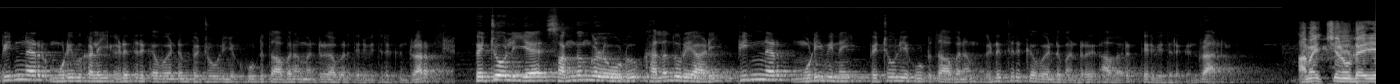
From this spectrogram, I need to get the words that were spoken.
பின்னர் முடிவுகளை எடுத்திருக்க வேண்டும் பெட்ரோலிய கூட்டுத்தாபனம் என்று அவர் தெரிவித்திருக்கின்றார். பெட்ரோலிய சங்கங்களோடு கலந்துரையாடி பின்னர் முடிவினை பெட்ரோலிய கூட்டுத்தாபனம் எடுத்திருக்க வேண்டும் என்று அவர் தெரிவித்திருக்கின்றார். அமைச்சினுடைய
